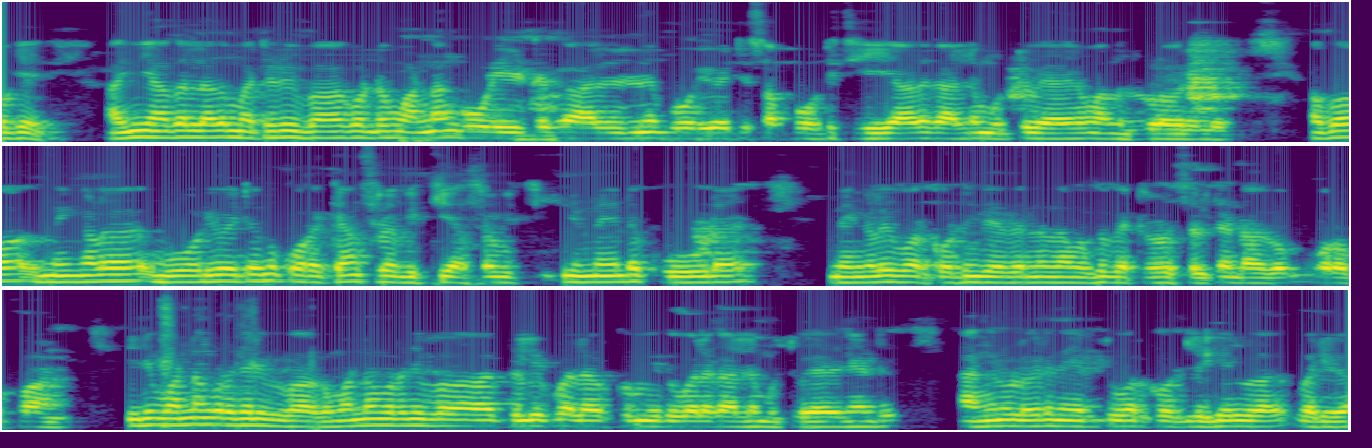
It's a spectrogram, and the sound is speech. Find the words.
ഓക്കെ. അതിന് അതല്ലാതെ മറ്റൊരു വിഭാഗം കൊണ്ട് വണ്ണം കൂടിയിട്ട് കാലിന് ബോഡി വെയിറ്റ് സപ്പോർട്ട് ചെയ്യാതെ കാലിന് മുട്ട് വേദന വന്നിട്ടുള്ളവരുണ്ട്. അപ്പോൾ നിങ്ങൾ ബോഡി വെയിറ്റ് ഒന്ന് കുറയ്ക്കാൻ ശ്രമിക്കുക. ശ്രമിക്കുന്നതിന്റെ കൂടെ നിങ്ങൾ വർക്കൗട്ടും തന്നെ നമുക്ക് ബെറ്റർ റിസൾട്ട് ഉണ്ടാകും ഉറപ്പാണ്. ഇനി വണ്ണം കുറഞ്ഞ വിഭാഗം. വണ്ണം കുറഞ്ഞ വിഭാഗത്തിൽ പലർക്കും ഇതുപോലെ കാലിന് മുട്ടുവേദനയുണ്ട് അങ്ങനെയുള്ളവർ നേരിട്ട് വർക്കൗട്ടിലേക്ക് വരിക.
